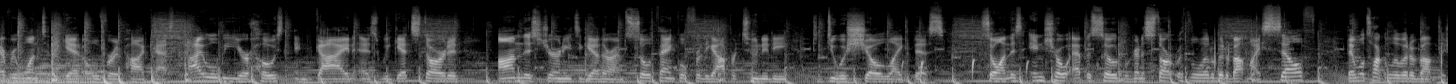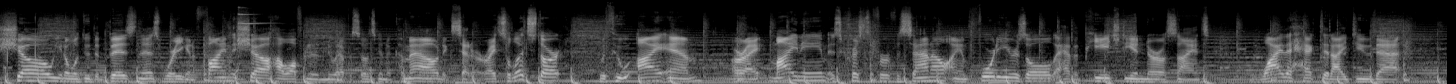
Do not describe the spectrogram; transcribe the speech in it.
everyone to the Get Over It podcast. I will be your host and guide as we get started on this journey together. I'm so thankful for the opportunity to do a show like this. So, on this intro episode, we're going to start with a little bit about myself. Then we'll talk a little bit about the show. You know, we'll do the business, where you're going to find the show, how often the new episode's is going to come out, etc. Right. So let's start with who I am. All right. My name is Christopher Fasano. I am 40 years old. I have a PhD in neuroscience. Why the heck did I do that?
